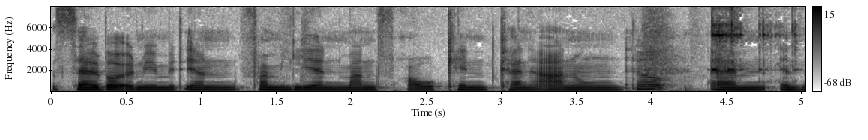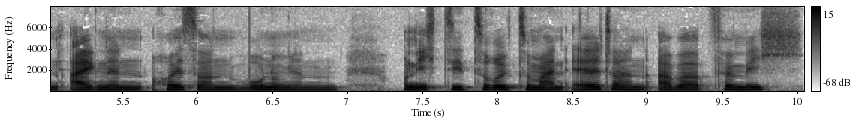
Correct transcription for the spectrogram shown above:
selber irgendwie mit ihren Familien, Mann, Frau, Kind, keine Ahnung, Ja. ähm, in eigenen Häusern, Wohnungen. Und ich ziehe zurück zu meinen Eltern, aber für mich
